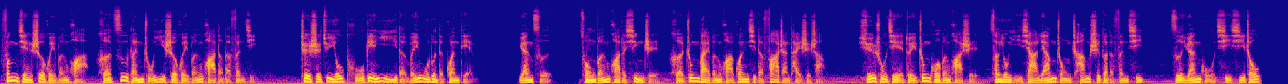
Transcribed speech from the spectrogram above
封建社会文化和资本主义社会文化等的分级，这是具有普遍意义的唯物论的观点。缘此，从文化的性质和中外文化关系的发展态势上，学术界对中国文化史曾有以下两种长时段的分期：自远古起西周，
